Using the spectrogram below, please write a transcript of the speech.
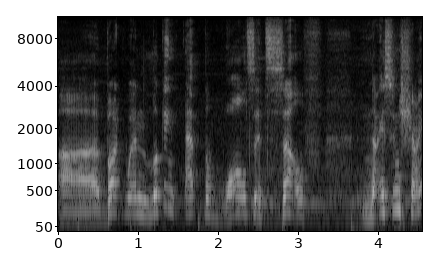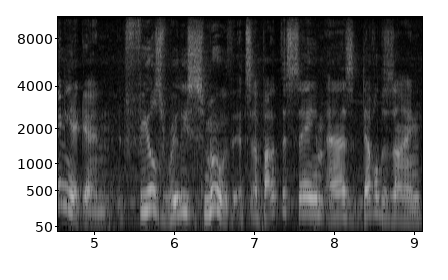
Uh, but when looking at the walls itself, nice and shiny again. It feels really smooth. It's about the same as Devil Design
